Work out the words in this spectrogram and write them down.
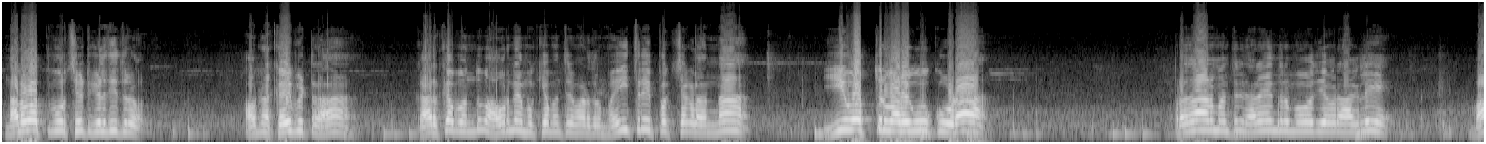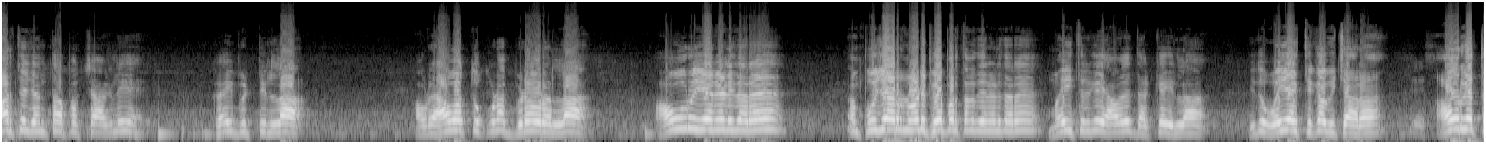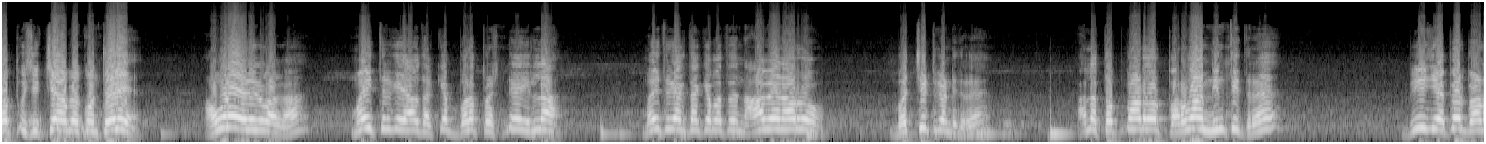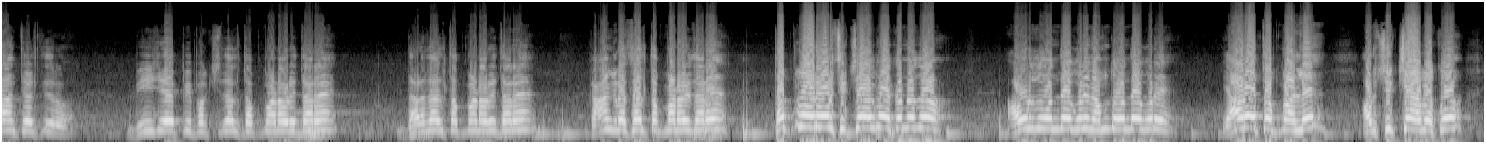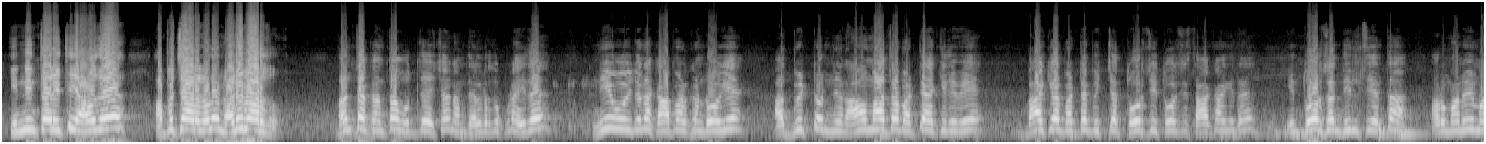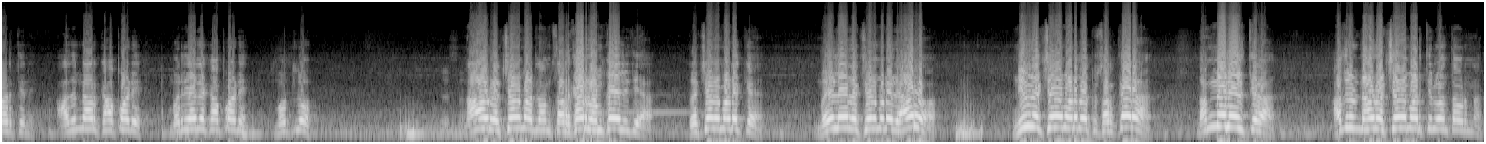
ನಲವತ್ತ್ಮೂರು ಸೀಟ್ ಗೆಳೆದಿದ್ರು ಅವ್ರನ್ನ ಕೈ ಬಿಟ್ರ ಕರ್ಕೊಬಂದು ಅವ್ರನ್ನೇ ಮುಖ್ಯಮಂತ್ರಿ ಮಾಡಿದ್ರು. ಮೈತ್ರಿ ಪಕ್ಷಗಳನ್ನು ಇವತ್ತಿನವರೆಗೂ ಕೂಡ ಪ್ರಧಾನಮಂತ್ರಿ ನರೇಂದ್ರ ಮೋದಿಯವರಾಗಲಿ, ಭಾರತೀಯ ಜನತಾ ಪಕ್ಷ ಆಗಲಿ ಕೈ ಬಿಟ್ಟಿಲ್ಲ. ಅವ್ರು ಯಾವತ್ತೂ ಕೂಡ ಬಿಡೋರಲ್ಲ. ಅವರು ಏನು ಹೇಳಿದ್ದಾರೆ? ನಮ್ಮ ಪೂಜಾರು ನೋಡಿ ಪೇಪರ್ ತೆಗೆದು ಏನು ಹೇಳಿದ್ದಾರೆ? ಮೈತ್ರಿಗೆ ಯಾವುದೇ ಧಕ್ಕೆ ಇಲ್ಲ. ಇದು ವೈಯಕ್ತಿಕ ವಿಚಾರ. ಅವ್ರಿಗೆ ತಪ್ಪು ಶಿಕ್ಷೆ ಆಗಬೇಕು ಅಂತೇಳಿ ಅವರೇ ಹೇಳಿರುವಾಗ ಮೈತ್ರಿಗೆ ಯಾವ ಧಕ್ಕೆ ಬರೋ ಪ್ರಶ್ನೆ ಇಲ್ಲ. ಮೈತ್ರಿಗೆ ಯಾಕೆ ಧಕ್ಕೆ ಬರ್ತದೆ? ನಾವೇನಾದ್ರು ಬಚ್ಚಿಟ್ಕೊಂಡಿದ್ರೆ, ಅಲ್ಲ ತಪ್ಪು ಮಾಡಿದವ್ರು ಪರವಾಗಿ ನಿಂತಿದ್ರೆ ಬಿ ಜೆ ಪಿಯವ್ರು ಬೇಡ ಅಂತ ಹೇಳ್ತಿದ್ರು. ಬಿ ಜೆ ಪಿ ಪಕ್ಷದಲ್ಲಿ ತಪ್ಪು ಮಾಡೋರಿದ್ದಾರೆ ದಳದಲ್ಲಿ ತಪ್ಪು ಮಾಡೋರಿದ್ದಾರೆ ಕಾಂಗ್ರೆಸ್ಸಲ್ಲಿ ತಪ್ಪು ಮಾಡೋರಿದ್ದಾರೆ ತಪ್ಪು ಮಾಡೋರು ಶಿಕ್ಷೆ ಆಗ್ಬೇಕು ಅನ್ನೋದು ಅವ್ರದ್ದು ಒಂದೇ ಗುರಿ ನಮ್ಮದು ಒಂದೇ ಗುರಿ. ಯಾರೇ ತಪ್ಪು ಮಾಡಲಿ ಅವ್ರು ಶಿಕ್ಷೆ ಆಗಬೇಕು, ಇನ್ನಿಂಥ ರೀತಿ ಯಾವುದೇ ಅಪಚಾರಗಳು ನಡಿಬಾರ್ದು. ಅಂತಕ್ಕಂಥ ಉದ್ದೇಶ ನಮ್ದೆಲ್ಲರದ್ದು ಕೂಡ ಇದೆ. ನೀವು ಇದನ್ನು ಕಾಪಾಡ್ಕೊಂಡು ಹೋಗಿ, ಅದು ಬಿಟ್ಟು ನೀವು- ಮಾತ್ರ ಬಟ್ಟೆ ಹಾಕಿದ್ದೀವಿ ಬಾಕಿಯವ್ರ ಬಟ್ಟೆ ಬಿಚ್ಚ ತೋರಿಸಿ ತೋರಿಸಿ ಸಾಕಾಗಿದೆ. ಇನ್ನು ತೋರ್ಸೋದು ನಿಲ್ಲಿಸಿ ಅಂತ ಅವ್ರು ಮನವಿ ಮಾಡ್ತೀನಿ. ಅದನ್ನಾರು ಕಾಪಾಡಿ, ಮರ್ಯಾದೆ ಕಾಪಾಡಿ. ಮೊದಲು ನಾವು ರಕ್ಷಣೆ ಮಾಡಿ ನಮ್ಮ ಸರ್ಕಾರ ನಮ್ಮ ಕೈಯಲ್ಲಿದೆಯಾ ರಕ್ಷಣೆ ಮಾಡೋಕ್ಕೆ? ಮಹಿಳೆಯರು ರಕ್ಷಣೆ ಮಾಡೋರು ಯಾರು? ನೀವು ರಕ್ಷಣೆ ಮಾಡಬೇಕು ಸರ್ಕಾರ? ನಮ್ಮ ಮೇಲೆ ಹೇಳ್ತೀರಾ? ಆದ್ರೂ ನಾವು ರಕ್ಷಣೆ ಮಾಡ್ತಿಲ್ವಂತ ಅವ್ರನ್ನ.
